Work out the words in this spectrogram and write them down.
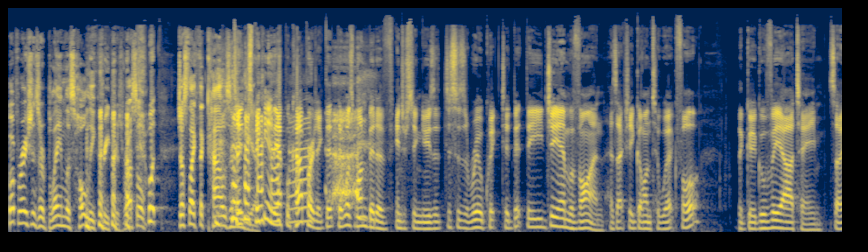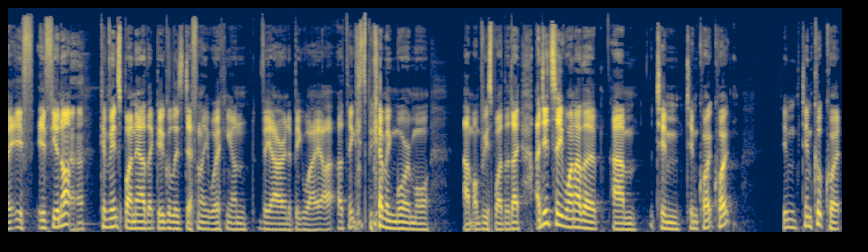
Corporations are blameless, holy creatures, Russell. what? Just like the cows in so, India. Speaking of the Apple Car project, there, there was one bit of interesting news. This is a real quick tidbit. The GM of Vine has actually gone to work for the Google VR team. So if if you're not uh-huh. convinced by now that Google is definitely working on VR in a big way, I, I think it's becoming more and more um, obvious by the day. I did see one other um, Tim Tim quote quote Tim Tim Cook quote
